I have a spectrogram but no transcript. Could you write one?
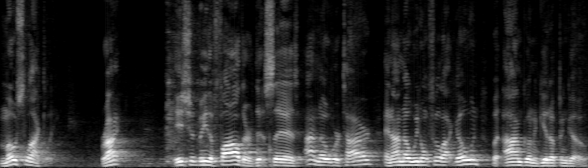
Most likely. Right? It should be the father that says, I know we're tired and I know we don't feel like going, but I'm going to get up and go.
